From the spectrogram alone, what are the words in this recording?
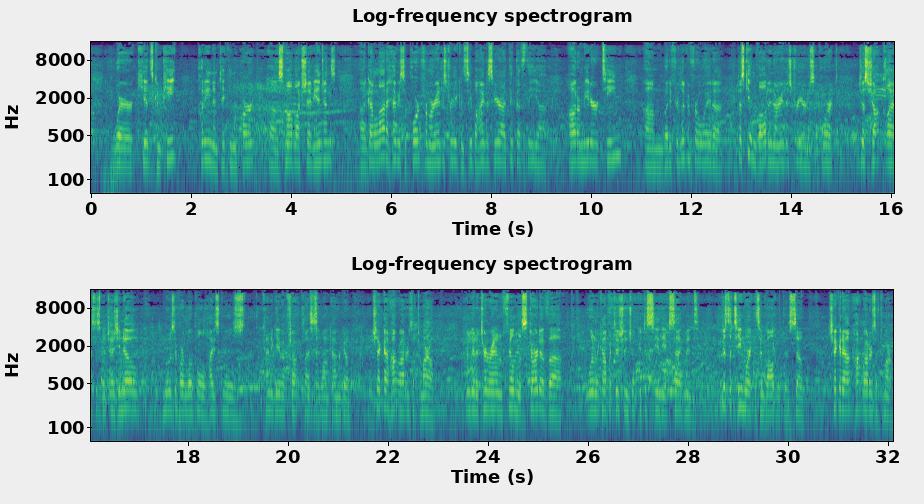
where kids compete, putting and taking apart uh, small block Chevy engines. Uh, got a lot of heavy support from our industry. You can see behind us here. I think that's the uh, Autometer team. Um, but if you're looking for a way to just get involved in our industry or to support just shop classes, which as you know, most of our local high schools kind of gave up shop classes a long time ago, check out Hot Rodders of Tomorrow. I'm going to turn around and film the start of uh, one of the competitions. You'll get to see the excitement, just the teamwork that's involved with this. So check it out, Hot Rodders of Tomorrow.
